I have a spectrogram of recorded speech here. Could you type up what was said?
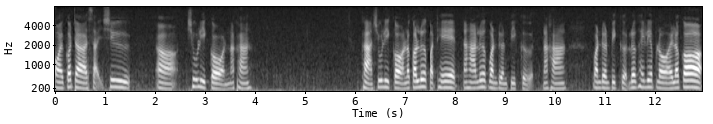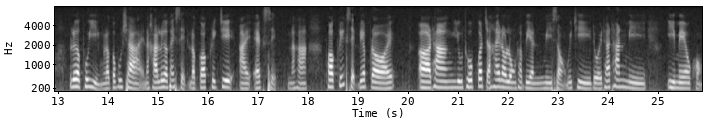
ออยก็จะใส่ชื่ออ ชุลีกรนะคะค่ะชุลีกรแล้วก็เลือกประเทศนะคะเลือกวันเดือนปีเกิดนะคะวันเดือนปีเกิดเลือกให้เรียบร้อย แล้วก็เลือกผู้หญิงแล้วก็ผู้ชายนะคะเลือกให้เสร็จแล้วก็คลิกที่ I accept นะคะพอคลิกเสร็จเรียบร้อยออทาง YouTube ก็จะให้เราลงทะเบียนมี 2 วิธี โดยถ้าท่านมีอีเมลของ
